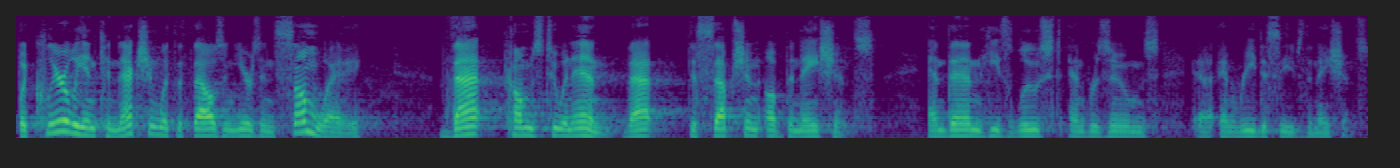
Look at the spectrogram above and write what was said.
But clearly, in connection with the thousand years, in some way, that comes to an end, that deception of the nations and then he's loosed and resumes uh, and redeceives the nations.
